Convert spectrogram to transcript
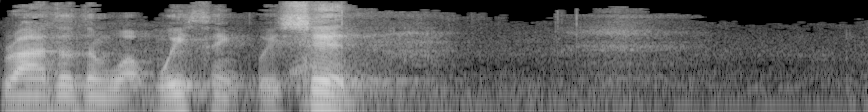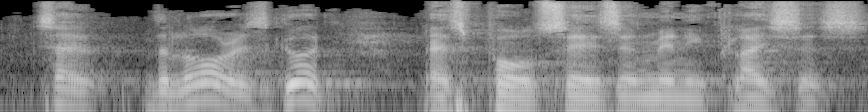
rather than what we think we said. So the law is good, as Paul says in many places.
